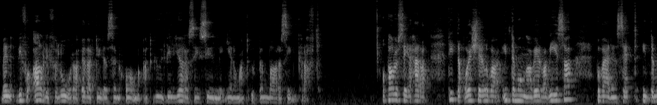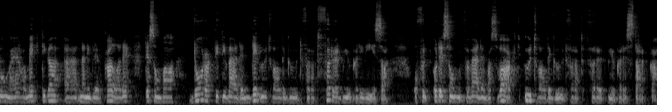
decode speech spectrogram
Men vi får aldrig förlora övertygelsen om att Gud vill göra sig synlig genom att uppenbara sin kraft. Och Paulus säger här att titta på er själva, inte många av er var visa på världens sätt, inte många av er var mäktiga eh, när ni blev kallade. Det som var dåraktigt i världen, det utvalde Gud för att förödmjuka de visa. Och, för, och det som för världen var svagt utvalde Gud för att förödmjuka det starka.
